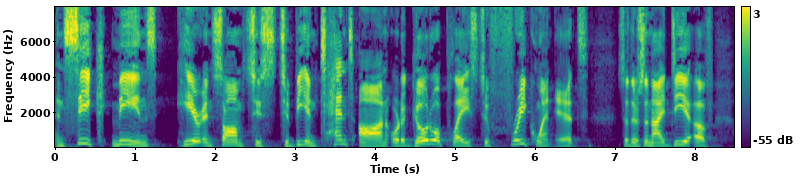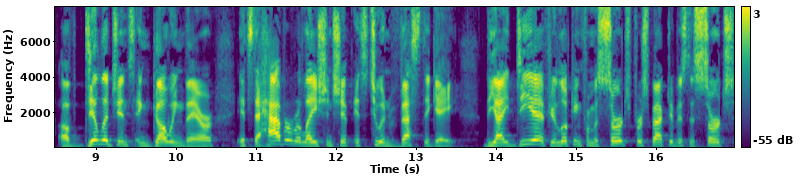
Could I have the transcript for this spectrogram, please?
And seek means here in Psalm to, to be intent on or to go to a place to frequent it. So there's an idea of of diligence in going there. It's to have a relationship, it's to investigate. The idea, if you're looking from a search perspective, is to search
